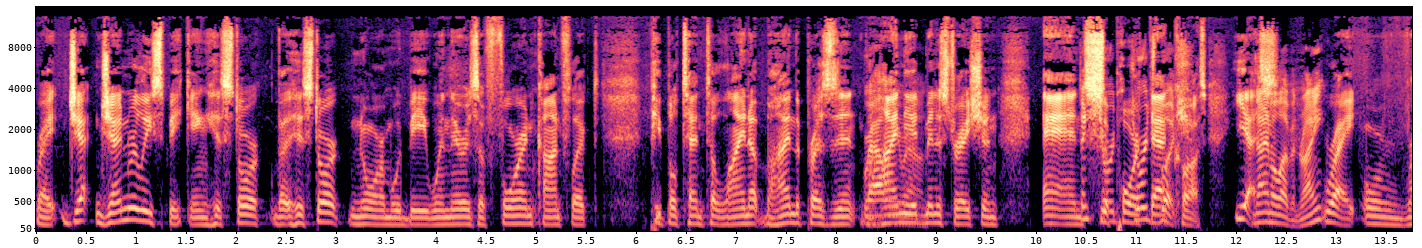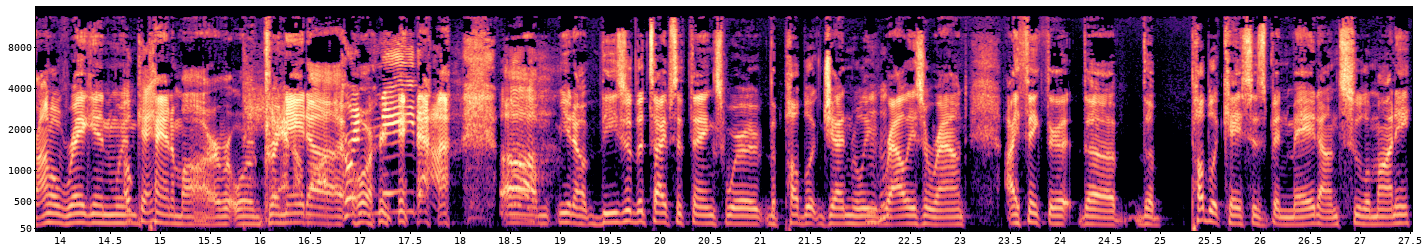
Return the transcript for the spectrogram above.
Right. Ge- generally speaking, historic the historic norm would be when there is a foreign conflict, people tend to line up behind the president, Rally behind the administration, and Think George- support George that Bush. cause. Yes, 9/11, right? Right. Or Ronald Reagan when Okay. Panama or, or Grenada. or- Grenada! um, you know, these are the types of things where the public generally Mm-hmm. rallies around. I think the the the public case has been made on Soleimani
